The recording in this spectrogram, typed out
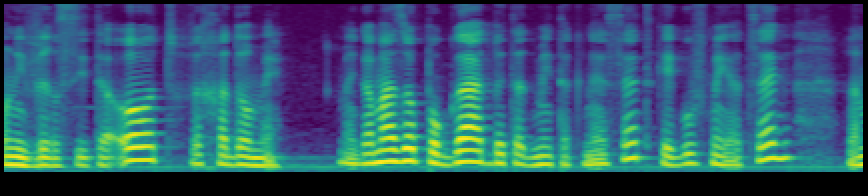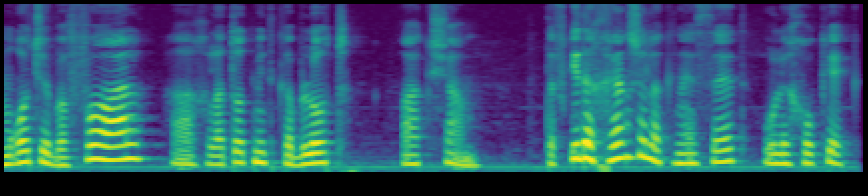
אוניברסיטאות וכדומה. מגמה זו פוגעת בתדמית הכנסת כגוף מייצג, למרות שבפועל ההחלטות מתקבלות רק שם. תפקיד אחר של הכנסת הוא לחוקק.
